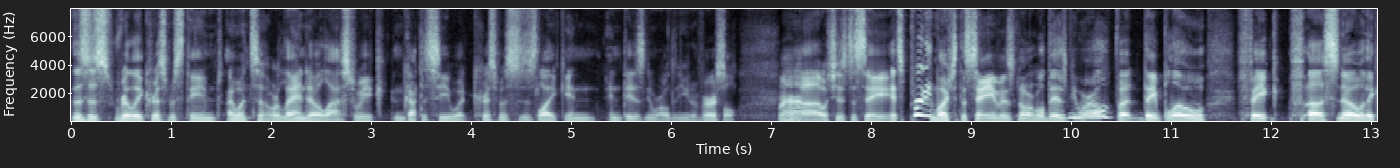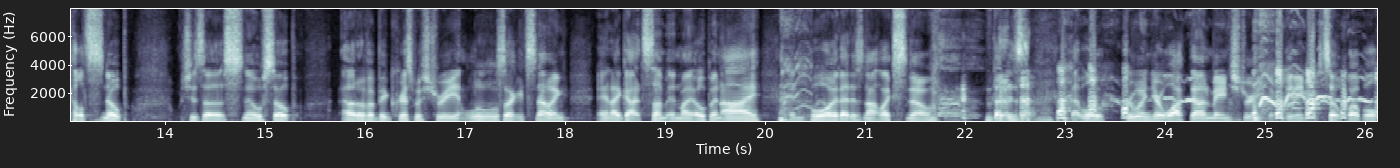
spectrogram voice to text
this is really Christmas themed. I went to Orlando last week and got to see what Christmas is like in, in Disney World and Universal, uh, which is to say, it's pretty much the same as normal Disney World, but they blow fake uh, snow. They call it Snope, which is a snow soap out of a big Christmas tree. and It looks like it's snowing. And I got some in my open eye, and boy, that is not like snow. that is that will ruin your walk down Main Street of getting a soap bubble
